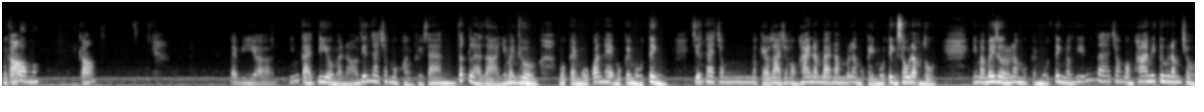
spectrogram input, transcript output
Mình có, có. mong không? Có. Tại vì uh, những cái điều mà nó diễn ra trong một khoảng thời gian rất là dài như vậy ừ. thường một cái mối quan hệ một cái mối tình diễn ra trong nó kéo dài trong vòng 2 năm 3 năm đó là một cái mối tình sâu đậm rồi. Nhưng mà bây giờ nó là một cái mối tình nó diễn ra trong vòng 24 năm trời.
